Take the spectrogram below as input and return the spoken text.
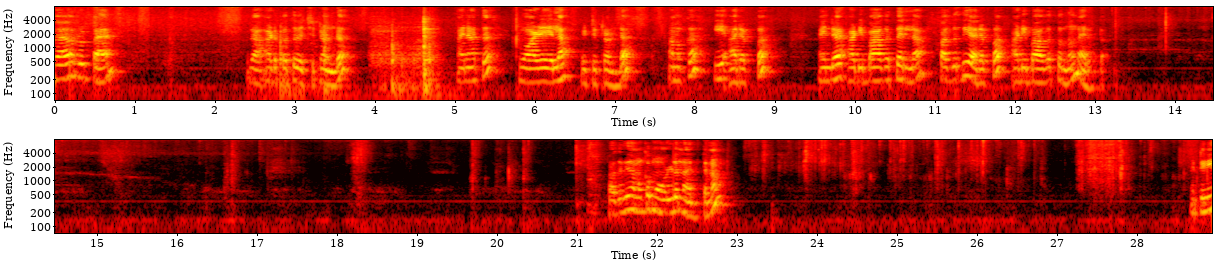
വേറൊരു പാൻ ഇതാ അടുപ്പത്ത് വെച്ചിട്ടുണ്ട്. അതിനകത്ത് വാഴയില ഇട്ടിട്ടുണ്ട്. നമുക്ക് ഈ അരപ്പ് അതിന്റെ അടിഭാഗത്തെല്ലാം പകുതി അരപ്പ് അടിഭാഗത്തൊന്ന് നിരത്താം. പകുതി നമുക്ക് മുകളിൽ നിരത്തണം. എന്നിട്ടിനി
